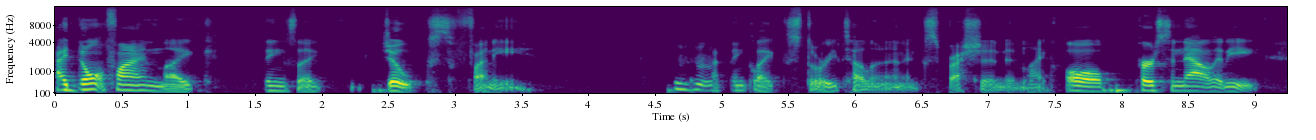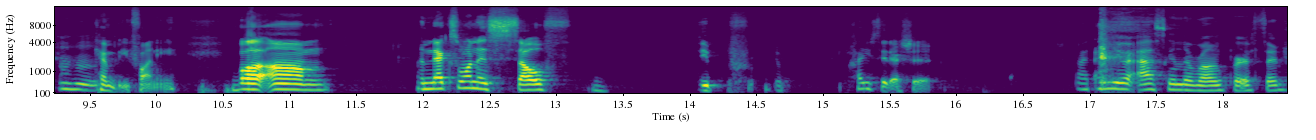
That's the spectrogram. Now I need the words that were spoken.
I don't find like things like jokes funny. Mhm. I think like storytelling and expression and like all personality Mhm. can be funny. But um, the next one is self. Dep- how you say that shit? I think you're asking the wrong person,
